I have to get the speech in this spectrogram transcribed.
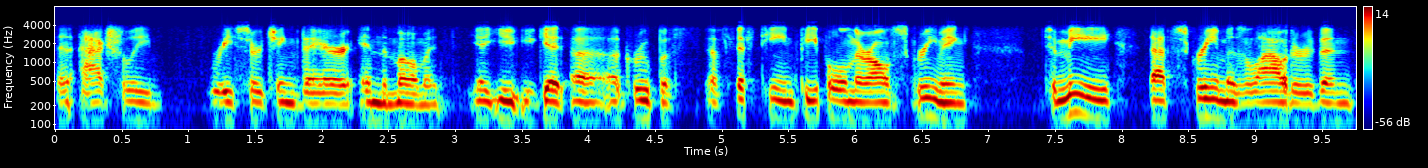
than actually researching there in the moment. You, you get a, a group of, of 15 people and they're all screaming. To me, that scream is louder than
